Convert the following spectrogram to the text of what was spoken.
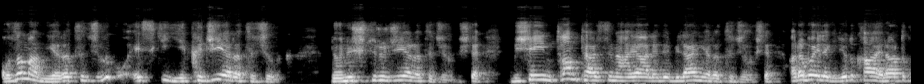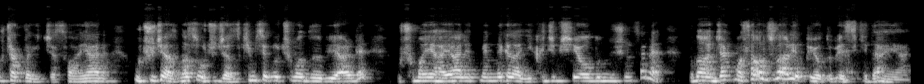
O zaman yaratıcılık o eski yıkıcı yaratıcılık, dönüştürücü yaratıcılık. İşte bir şeyin tam tersini hayal edebilen yaratıcılık. İşte arabayla gidiyorduk, hayır artık uçakla gideceğiz falan. Yani uçacağız, nasıl uçacağız? Kimsenin uçmadığı bir yerde uçmayı hayal etmenin ne kadar yıkıcı bir şey olduğunu düşünsene. Bunu ancak masalcılar yapıyordu eskiden yani.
